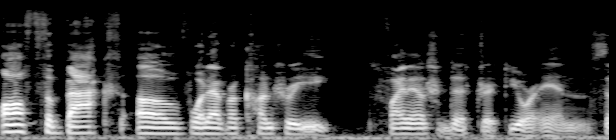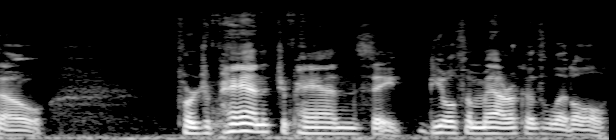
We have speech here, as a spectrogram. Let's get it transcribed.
off the backs of whatever country financial district you're in so for Japan Japan they deals with America's little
